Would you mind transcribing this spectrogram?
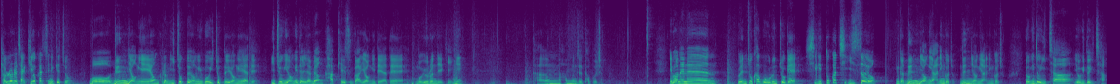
결론을 잘 기억할 수는 있겠죠. 뭐는 0이에요. 그럼 이쪽도 0이고 이쪽도 0이어야 돼. 이쪽이 0이 되려면 각 개수가 0이 돼야 돼. 뭐 이런 얘기. 다음 한 문제 더 보죠. 이번에는 왼쪽하고 오른쪽에 식이 똑같이 있어요. 그러니까 는 0이 아닌 거죠. 는 0이 아닌 거죠. 여기도 2차, 여기도 2차.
